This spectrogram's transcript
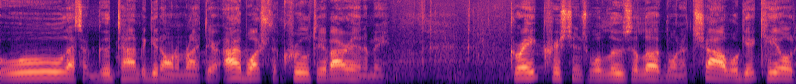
Ooh, that's a good time to get on them right there. I've watched the cruelty of our enemy. Great Christians will lose a loved one. A child will get killed.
